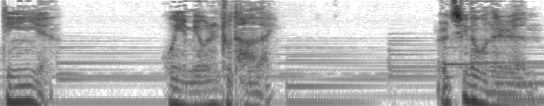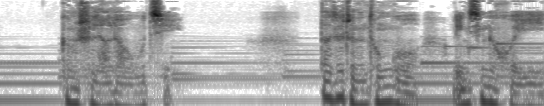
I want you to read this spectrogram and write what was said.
第一眼，我也没有认出他来。而记得我的人，更是寥寥无几。大家只能通过零星的回忆，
